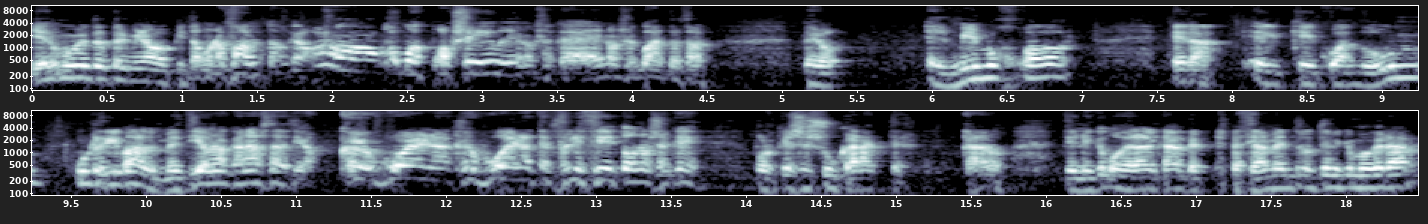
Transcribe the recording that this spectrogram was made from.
Y en un momento determinado pita una falta, que, "Oh, ¿cómo es posible? No sé qué, no sé cuánto, tal. Pero el mismo jugador era el que cuando un, un rival metía una canasta decía, qué buena, qué buena, te felicito, no sé qué, porque ese es su carácter. Claro, tiene que moderar el carácter, especialmente lo tiene que moderar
